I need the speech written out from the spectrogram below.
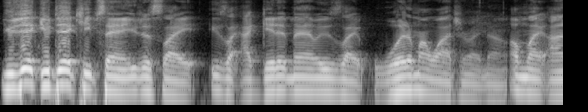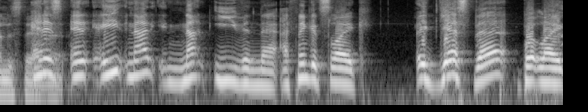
You did. You did keep saying. You just like. He was like, I get it, man. But he was like, What am I watching right now? I'm like, I understand. and it's that. and not not even that I think it's like it yes that but like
